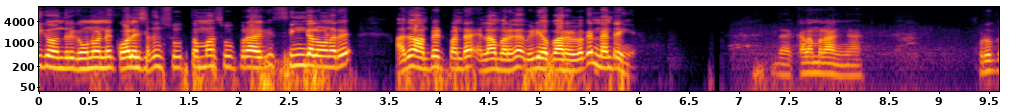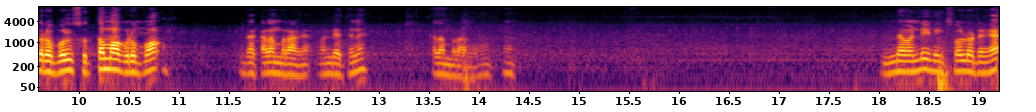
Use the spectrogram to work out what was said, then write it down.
ஈகோ வந்திருக்கு. இன்னொன்று காலேஜ் அதுவும் சுத்தமாக சூப்பராக இருக்குது சிங்கிள் ஓனரு அதுவும் அப்டேட் பண்ணுறேன் எல்லாம் பாருங்கள் வீடியோ பாருங்களுக்கு நன்றிங்க. இந்த கிளம்புறாங்க. கொடுக்குற பொருள் சுத்தமாக கொடுப்போம். இந்த கிளம்புறாங்க. வண்டி எடுத்துன்னு கிளம்புறாங்க. இந்த வண்டி இன்னைக்கு சொல்லிட்டுங்க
